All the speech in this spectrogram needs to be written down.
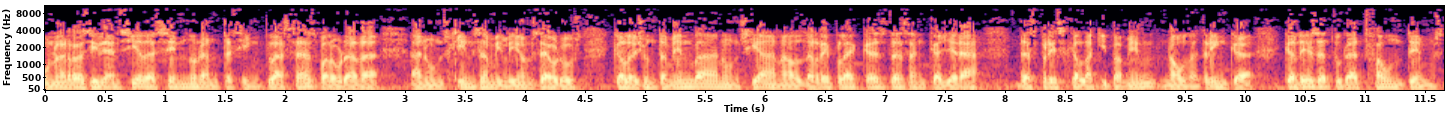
Una residència residència de 195 places, valorada en uns 15 milions d'euros, que l'Ajuntament va anunciar en el darrer ple que es desencallarà després que l'equipament, nou de trinca, quedés aturat fa un temps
